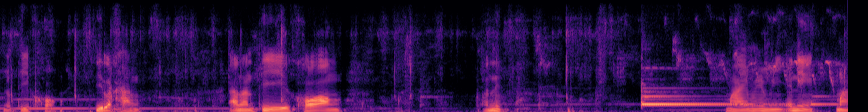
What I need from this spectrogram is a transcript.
เดี๋ยวตีของตีระฆังอันนั้นตีคล้อง อันนี้ ไม้ไม่มี อันนี้ไม้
